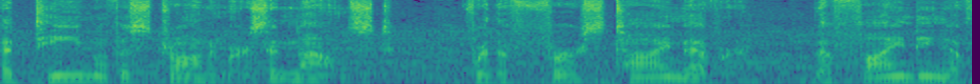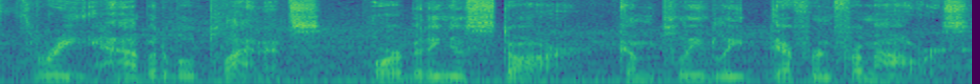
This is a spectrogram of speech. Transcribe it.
a team of astronomers announced, for the first time ever, the finding of three habitable planets orbiting a star completely different from ours,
